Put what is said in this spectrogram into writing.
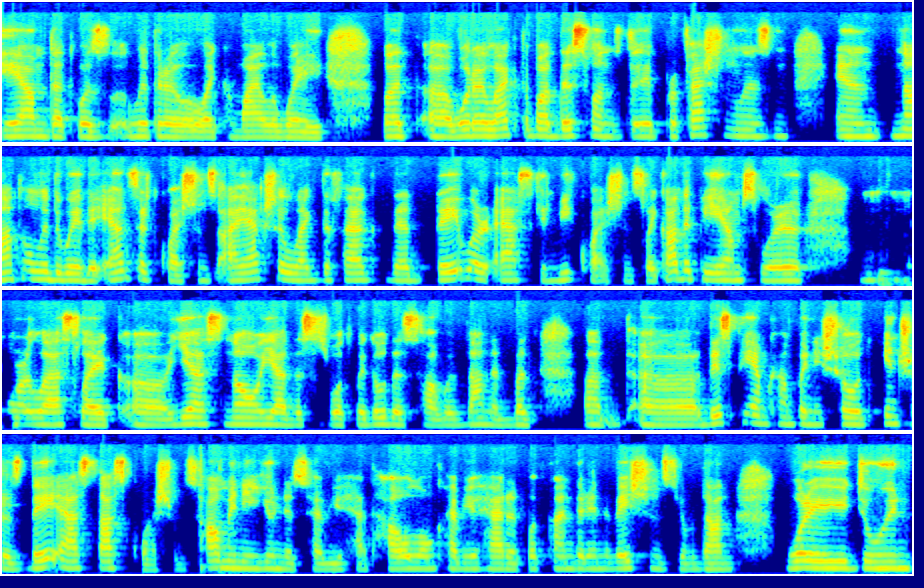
PM that was literally like a mile away. But uh, what I liked about this one is the professionalism and not only the way they answered questions, I actually like the fact that they were asking me questions. Like other PMs were more or less like, uh, yes, no, yeah, this is what we do, this is how we've done it. But um, uh, this PM company showed interest. They asked us questions. How many units have you had? How long have you had it? What kind of renovations you've done? What are you doing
